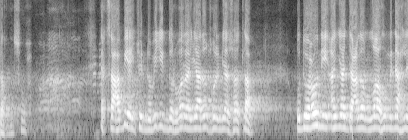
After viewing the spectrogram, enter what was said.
দেখো। এক সাহাবি আইছেন, নবীজির দরবার আইয়া আরজ করে নিয়ে আসলাম উদউনি আইয়া জাআল আল্লাহু মিন আহলি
